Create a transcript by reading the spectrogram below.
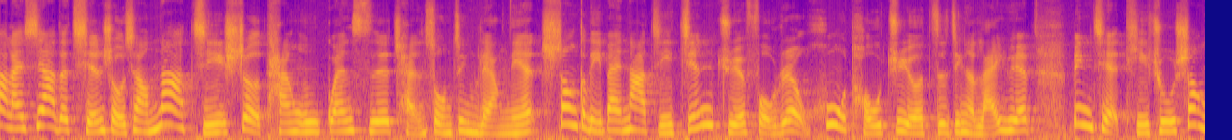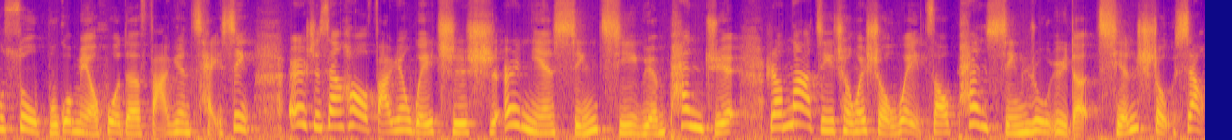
马来西亚的前首相纳吉涉贪污官司缠讼近两年，上个礼拜纳吉坚决否认户头巨额资金的来源，并且提出上诉，不过没有获得法院采信。二十三号，法院维持十二年刑期原判决，让纳吉成为首位遭判刑入狱的前首相。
